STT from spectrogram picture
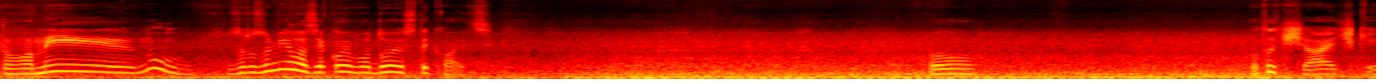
то вони, ну, зрозуміло, з якою водою стикаються. О, Отут чаєчки.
